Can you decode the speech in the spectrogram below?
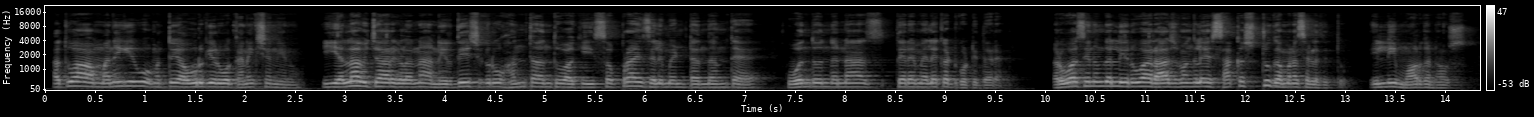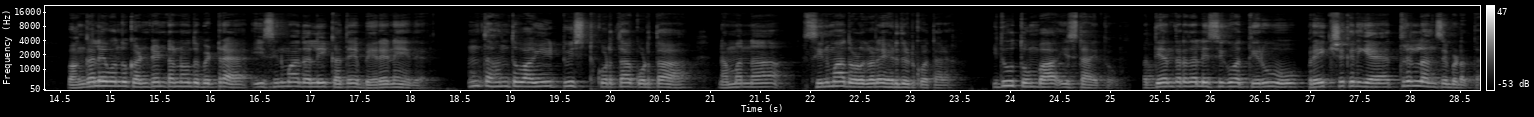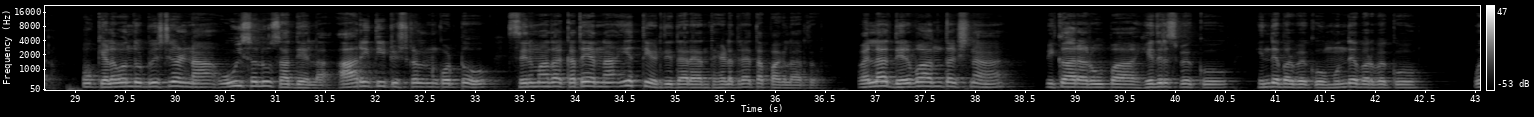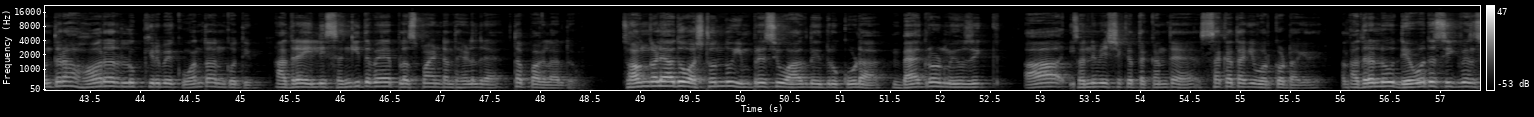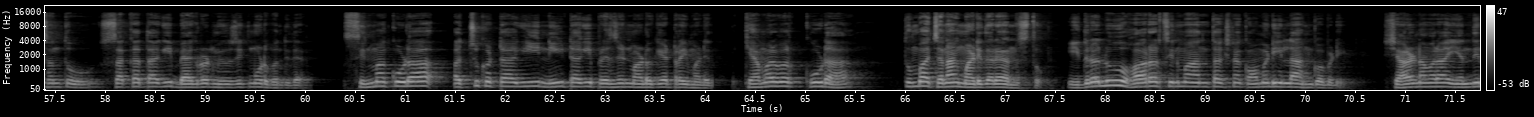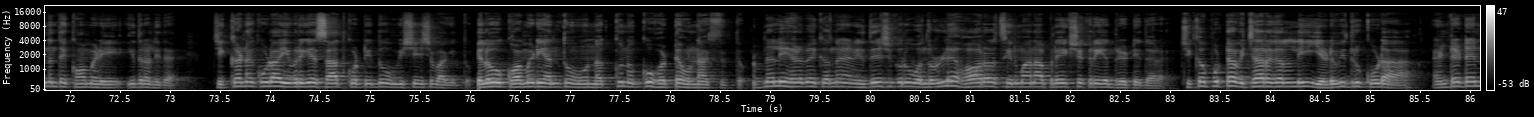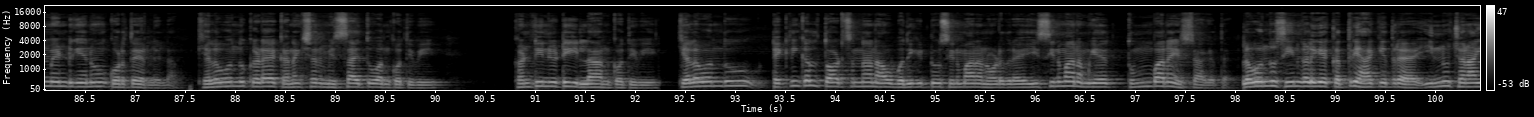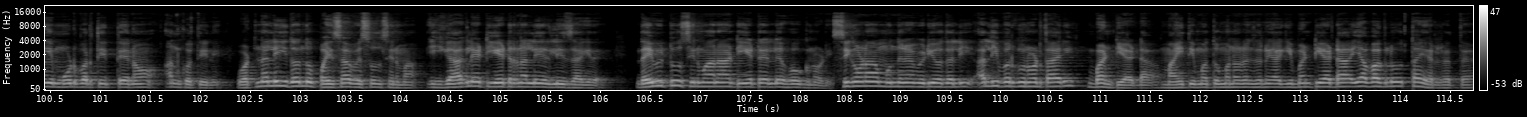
ಅಥವಾ ಆ ಮನೆಗೆ ಮತ್ತು ಅವ್ರಿಗಿರುವ ಕನೆಕ್ಷನ್ ಏನು? ಈ ಎಲ್ಲ ವಿಚಾರಗಳನ್ನು ನಿರ್ದೇಶಕರು ಹಂತ ಹಂತವಾಗಿ ಸರ್ಪ್ರೈಸ್ ಎಲಿಮೆಂಟ್ ಅಂದಂತೆ ಒಂದೊಂದನ್ನು ತೆರೆ ಮೇಲೆ ಕಟ್ಟಿಕೊಟ್ಟಿದ್ದಾರೆ ಅರ್ವಾ ಸಿನಿಮಾದಲ್ಲಿರುವ ರಾಜ್ ಬಂಗಲೆ ಸಾಕಷ್ಟು ಗಮನ ಸೆಳೆದಿತ್ತು. ಇಲ್ಲಿ ಮಾರ್ಗನ್ ಹೌಸ್. ಬಂಗಲೆ ಒಂದು ಕಂಟೆಂಟ್ ಅನ್ನೋದು ಬಿಟ್ಟರೆ ಈ ಸಿನಿಮಾದಲ್ಲಿ ಕತೆ ಬೇರೆನೇ ಇದೆ. ಹಂತ ಹಂತವಾಗಿ ಟ್ವಿಸ್ಟ್ ಕೊಡ್ತಾ ಕೊಡ್ತಾ ನಮ್ಮನ್ನು ಸಿನಿಮಾದೊಳಗಡೆ ಹಿಡಿದಿಟ್ಕೋತಾರೆ. ಇದು ತುಂಬ ಇಷ್ಟ ಆಯಿತು. ಮಧ್ಯಂತರದಲ್ಲಿ ಸಿಗುವ ತಿರುವು ಪ್ರೇಕ್ಷಕನಿಗೆ ಥ್ರಿಲ್ ಅನಿಸಿಬಿಡುತ್ತೆ. ಅವು ಕೆಲವೊಂದು ಟ್ವಿಸ್ಟ್ಗಳನ್ನ ಊಹಿಸಲು ಸಾಧ್ಯ ಇಲ್ಲ. ಆ ರೀತಿ ಟ್ವಿಸ್ಟ್ಗಳನ್ನು ಕೊಟ್ಟು ಸಿನಿಮಾದ ಕಥೆಯನ್ನು ಎತ್ತಿ ಹಿಡ್ದಿದ್ದಾರೆ ಅಂತ ಹೇಳಿದ್ರೆ ತಪ್ಪಾಗಲಾರದು. ಅವೆಲ್ಲ ದೆರ್ವ ಅಂದ ತಕ್ಷಣ ವಿಕಾರ ರೂಪ, ಹೆದರಿಸ್ಬೇಕು, ಹಿಂದೆ ಬರಬೇಕು, ಮುಂದೆ ಬರಬೇಕು, ಒಂಥರ ಹಾರರ್ ಲುಕ್ ಇರಬೇಕು ಅಂತ ಅನ್ಕೋತೀವಿ. ಆದರೆ ಇಲ್ಲಿ ಸಂಗೀತವೇ ಪ್ಲಸ್ ಪಾಯಿಂಟ್ ಅಂತ ಹೇಳಿದ್ರೆ ತಪ್ಪಾಗಲಾರ್ದು. ಸಾಂಗ್ಗಳೇ ಅದು ಅಷ್ಟೊಂದು ಇಂಪ್ರೆಸಿವ್ ಆಗದೇ ಇದ್ರೂ ಕೂಡ ಬ್ಯಾಕ್ಗ್ರೌಂಡ್ ಮ್ಯೂಸಿಕ್ ಆ ಸನ್ನಿವೇಶಕ್ಕೆ ತಕ್ಕಂತೆ ಸಖತ್ತಾಗಿ ವರ್ಕೌಟ್ ಆಗಿದೆ. ಅದರಲ್ಲೂ ದೇವದ ಸೀಕ್ವೆನ್ಸ್ ಅಂತೂ ಸಖತ್ತಾಗಿ ಬ್ಯಾಕ್ಗ್ರೌಂಡ್ ಮ್ಯೂಸಿಕ್ ಮೂಡ್ ಬಂದಿದೆ. ಸಿನಿಮಾ ಕೂಡ ಅಚ್ಚುಕಟ್ಟಾಗಿ ನೀಟಾಗಿ ಪ್ರೆಸೆಂಟ್ ಮಾಡೋಕ್ಕೆ ಟ್ರೈ ಮಾಡಿದೆ. ಕ್ಯಾಮರಾ ವರ್ಕ್ ಕೂಡ ತುಂಬ ಚೆನ್ನಾಗಿ ಮಾಡಿದ್ದಾರೆ ಅನ್ನಿಸ್ತು. ಇದರಲ್ಲೂ ಹಾರರ್ ಸಿನಿಮಾ ಅಂದ ತಕ್ಷಣ ಕಾಮಿಡಿ ಇಲ್ಲ ಅನ್ಕೋಬೇಡಿ. ಶರಣ್ ಅವರ ಎಂದಿನಂತೆ ಕಾಮಿಡಿ ಇದರಲ್ಲಿದೆ. ಚಿಕ್ಕಣ್ಣ ಕೂಡ ಇವರಿಗೆ ಸಾಥ್ ಕೊಟ್ಟಿದ್ದು ವಿಶೇಷವಾಗಿತ್ತು. ಕೆಲವು ಕಾಮಿಡಿ ಅಂತೂ ನಕ್ಕು ನಕ್ಕು ಹೊಟ್ಟೆ ಹುಣ್ಣಾಗ್ಸಿತ್ತು ಒಟ್ಟಿನಲ್ಲಿ ಹೇಳಬೇಕಂದ್ರೆ ನಿರ್ದೇಶಕರು ಒಂದೊಳ್ಳೆ ಹಾರರ್ ಸಿನಿಮಾನ ಪ್ರೇಕ್ಷಕರು ಎದುರಿಟ್ಟಿದ್ದಾರೆ. ಚಿಕ್ಕ ಪುಟ್ಟ ವಿಚಾರಗಳಲ್ಲಿ ಎಡವಿದ್ರು ಕೂಡ ಎಂಟರ್ಟೈನ್ಮೆಂಟ್ಗೇನು ಕೊರತೆ ಇರಲಿಲ್ಲ. ಕೆಲವೊಂದು ಕಡೆ ಕನೆಕ್ಷನ್ ಮಿಸ್ ಆಯಿತು ಅನ್ಕೋತೀವಿ. ಕಂಟಿನ್ಯೂಟಿ ಇಲ್ಲ ಅನ್ಕೋತೀವಿ. ಕೆಲವೊಂದು ಟೆಕ್ನಿಕಲ್ ಥಾಟ್ಸನ್ನು ನಾವು ಬದಿಗಿಟ್ಟು ಸಿನಿಮಾನ ನೋಡಿದ್ರೆ ಈ ಸಿನಿಮಾ ನಮಗೆ ತುಂಬಾ ಇಷ್ಟ ಆಗುತ್ತೆ. ಕೆಲವೊಂದು ಸೀನ್ಗಳಿಗೆ ಕತ್ರಿ ಹಾಕಿದ್ರೆ ಇನ್ನೂ ಚೆನ್ನಾಗಿ ಮೂಡ್ ಬರ್ತಿತ್ತೇನೋ ಅನ್ಕೋತೀನಿ. ಒಟ್ಟಿನಲ್ಲಿ ಇದೊಂದು ಪೈಸಾ ವೆಸುಲ್ ಸಿನಿಮಾ. ಈಗಾಗಲೇ ಥಿಯೇಟರ್ನಲ್ಲಿ ರಿಲೀಸ್ ಆಗಿದೆ. ದಯವಿಟ್ಟು ಸಿನಿಮಾನ ಥಿಯೇಟರಲ್ಲೇ ಹೋಗಿ ನೋಡಿ. ಸಿಗೋಣ ಮುಂದಿನ ವಿಡಿಯೋದಲ್ಲಿ. ಅಲ್ಲಿವರೆಗೂ ನೋಡ್ತಾ ಇರಿ ಬಂಟಿ ಅಡ್ಡ. ಮಾಹಿತಿ ಮತ್ತು ಮನೋರಂಜನೆಗಾಗಿ ಬಂಟಿ ಅಡ್ಡ ಯಾವಾಗಲೂ ತಯಾರಿರುತ್ತೆ.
